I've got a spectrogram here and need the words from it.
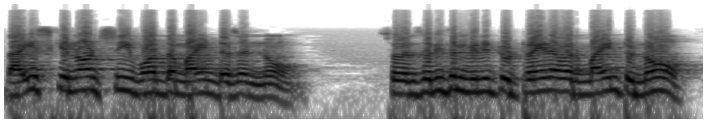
The eyes cannot see what the mind doesn't know. So that's the reason we need to train our mind to know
